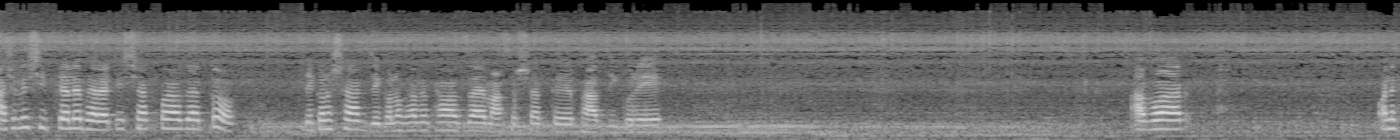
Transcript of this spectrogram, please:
আসলে শীতকালে ভ্যারাইটির শাক পাওয়া যায় তো। যে কোনো শাক যে কোনো ভাবে খাওয়া যায়, মাছের সাথে ভাজি করে। আবার অনেক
